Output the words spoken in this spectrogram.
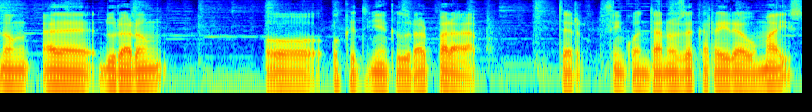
non eh, duraron o, o que tiña que durar para ter 50 anos de carreira ou máis,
